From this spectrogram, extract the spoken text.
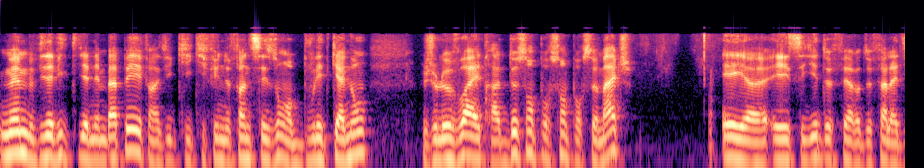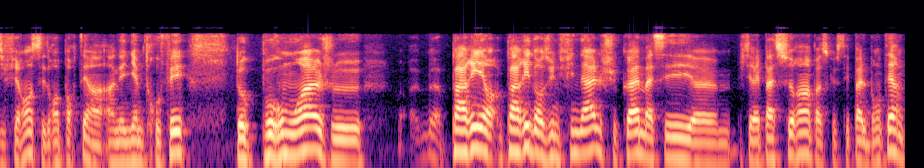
même vis-à-vis de Kylian Mbappé, enfin qui, qui fait une fin de saison en boulet de canon, je le vois être à 200% pour ce match. Et, euh, et essayer de faire, de faire la différence et de remporter un, énième trophée. Donc pour moi, je, Paris, dans une finale, je suis quand même assez, euh, je dirais pas serein parce que c'est pas le bon terme,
